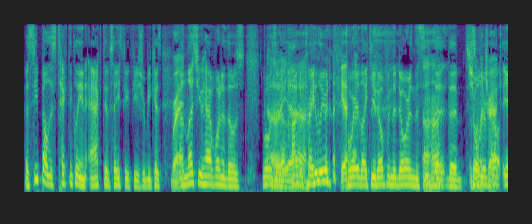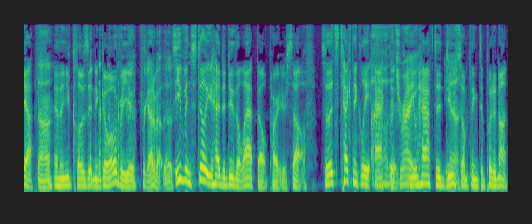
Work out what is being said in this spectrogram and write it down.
A seatbelt is technically an active safety feature because Right. unless you have one of those, what was Oh, it, a yeah. Honda Prelude, Yeah. where like you'd open the door and the seat, the, the the shoulder track. belt, yeah, Uh-huh. and then you close it and it go over you. Forgot about those. Even still, you had to do the lap belt part yourself. So that's technically active. Oh, that's right. You have to do Yeah. something to put it on.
